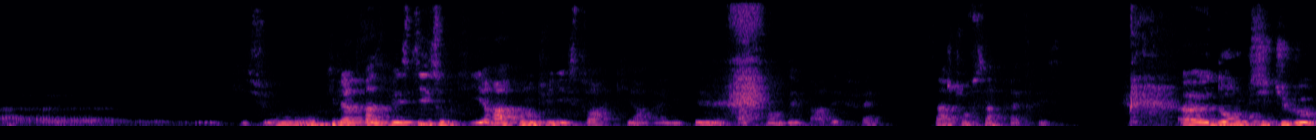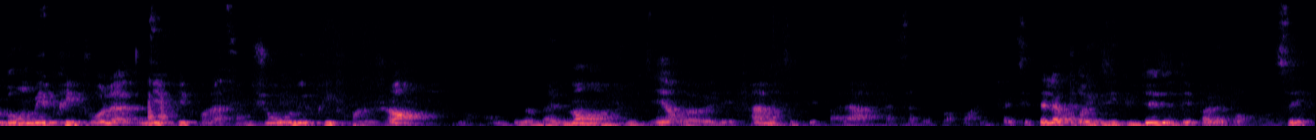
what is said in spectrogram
euh, ou, qui la travestissent ou qui racontent une histoire qui en réalité n'est pas fondée par des faits. Ça, je trouve ça très triste. donc, si tu veux, bon, mépris pour la, mépris pour la fonction, mépris pour le genre. Globalement, je veux dire, les femmes, c'était pas là, enfin, ça pas fait, c'était là pour exécuter, c'était pas là pour penser.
